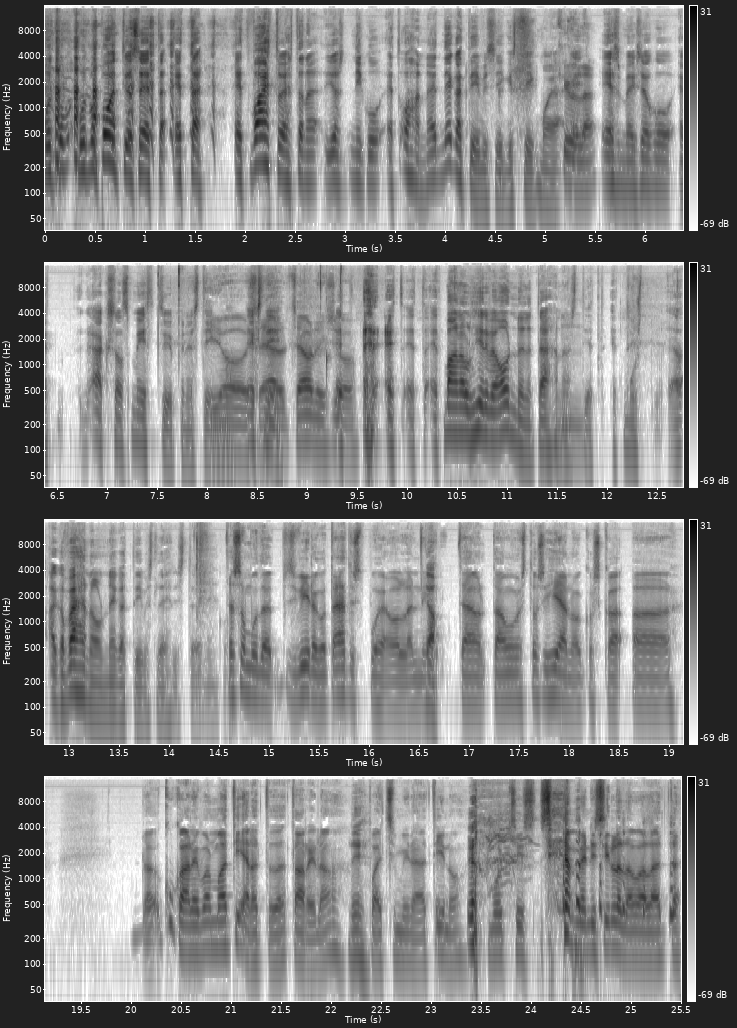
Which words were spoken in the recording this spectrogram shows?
mutta mut mun pointti on se, että, että, että vaihtoehtona, jos, niinku, että onhan näitä negatiivisiakin stigmoja. Kyllä. E, esimerkiksi joku et Axel Smith-tyyppinen stigma. joo, se, niin? se oli joo. Et, et, et, et mä oon ollut hirveän onnellinen tähän asti, että et musta aika vähän on ollut negatiivista lehdistöä. Niin kuin. Tässä on muuten siis viidakon tähtöiset puheen ollen, niin tämä on, tää on mun mielestä tosi hienoa, koska uh, no, kukaan ei varmaan tiedä tätä tarinaa, Niin. paitsi minä ja Tino. Mutta siis se meni sillä tavalla, että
